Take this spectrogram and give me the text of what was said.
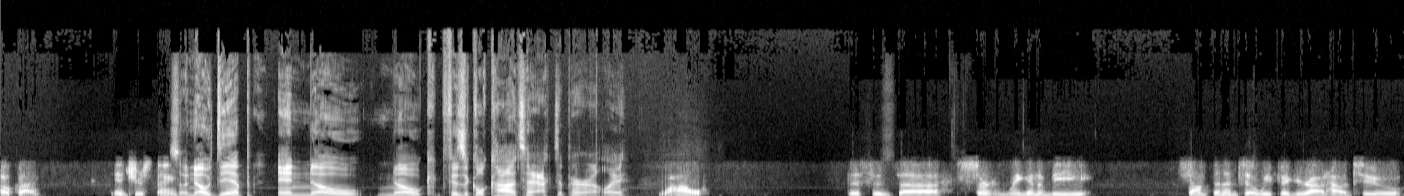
Okay. Interesting. So no dip and no no physical contact apparently. Wow. This is uh, certainly going to be something until we figure out how to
